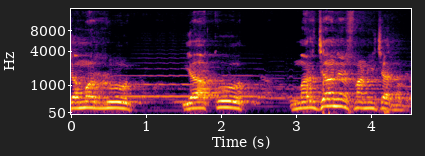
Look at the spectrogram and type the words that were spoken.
জমররুদ ইয়াকুত, মারজানের ফার্নিচার হবে।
